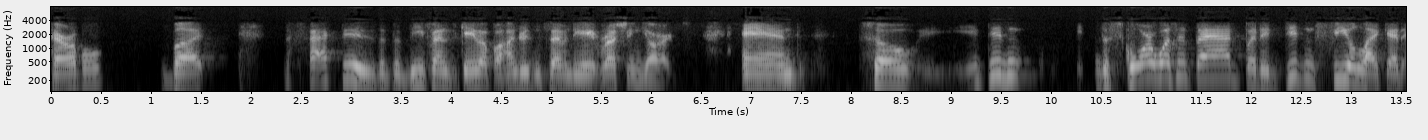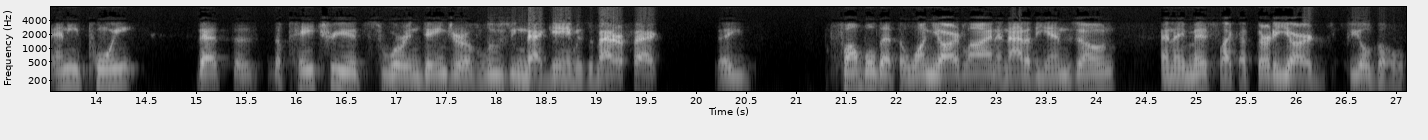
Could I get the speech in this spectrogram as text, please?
terrible. But the fact is that the defense gave up 178 rushing yards. And so it didn't, the score wasn't bad, but it didn't feel like at any point that the, the Patriots were in danger of losing that game. As a matter of fact, they fumbled at the one yard line and out of the end zone and they missed like a 30 yard field goal.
